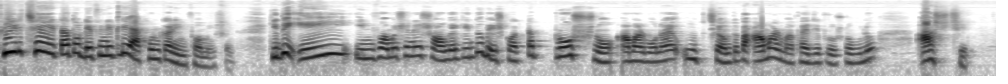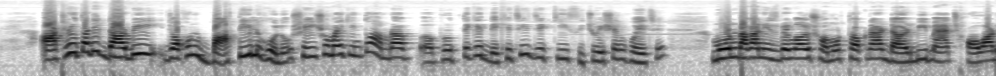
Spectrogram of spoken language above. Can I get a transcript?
ফিরছে এটা তো ডেফিনেটলি এখনকার ইনফরমেশন কিন্তু এই ইনফরমেশনের সঙ্গে কিন্তু বেশ কয়েকটা প্রশ্ন আমার মনে হয় উঠছে, অন্তত আমার মাথায় যে প্রশ্নগুলো আসছে। আঠেরো তারিখ ডার্বি যখন বাতিল হলো, সেই সময় কিন্তু আমরা প্রত্যেকে দেখেছি যে কি সিচুয়েশন হয়েছে। মোহনবাগান ইস্টবেঙ্গল সমর্থকরা ডার্বি ম্যাচ হওয়ার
